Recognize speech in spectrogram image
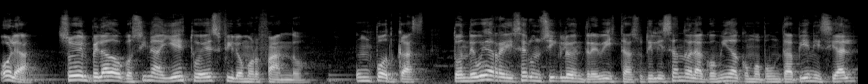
Hola, soy el Pelado Cocina y esto es Filomorfando, un podcast donde voy a realizar un ciclo de entrevistas utilizando la comida como puntapié inicial,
